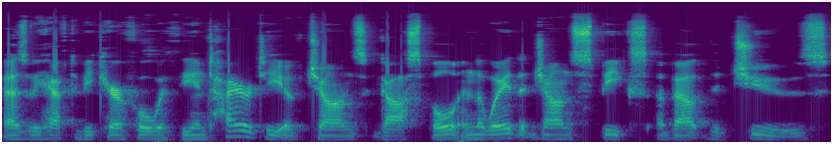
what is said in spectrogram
as we have to be careful with the entirety of John's Gospel in the way that John speaks about the Jews.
